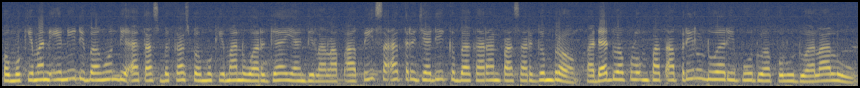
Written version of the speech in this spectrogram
Pemukiman ini dibangun di atas bekas pemukiman warga yang dilalap api saat terjadi kebakaran Pasar Gembrong pada 24 April 2022 lalu.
